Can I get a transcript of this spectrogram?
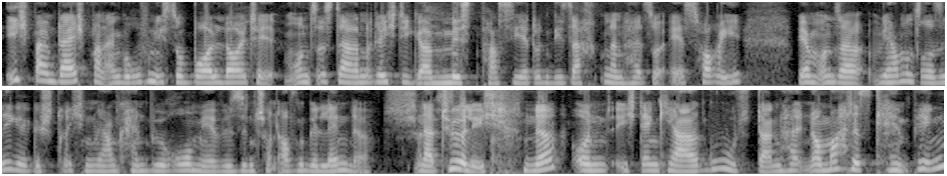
Ich beim Deichbrand angerufen, ich so, boah, Leute, uns ist da ein richtiger Mist passiert. Und die sagten dann halt so, ey, sorry, wir haben, unser, wir haben unsere Segel gestrichen, wir haben kein Büro mehr, wir sind schon auf dem Gelände. Natürlich, ne? Und ich denke, ja, gut, dann halt normales Camping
